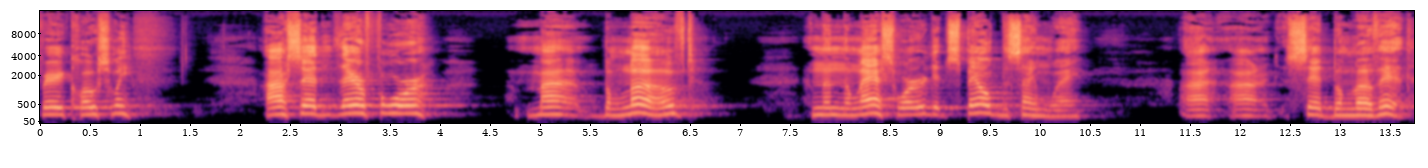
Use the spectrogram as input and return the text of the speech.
very closely? I said, Therefore, my beloved And then the last word, it's spelled the same way. I, I said beloved.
